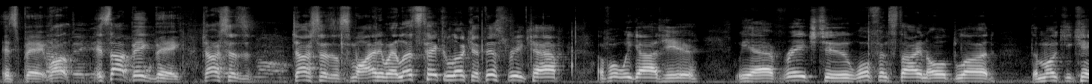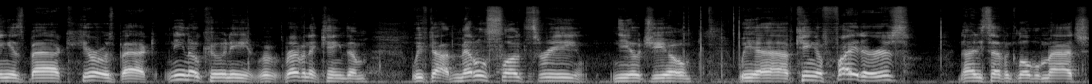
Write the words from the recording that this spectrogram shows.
It's big. well, big, it's, it's not big, big. Josh says. small. Josh says it's small. Anyway, let's take a look at this recap of what we got here. We have Rage 2, Wolfenstein Old Blood, The Monkey King is back, Hero is back, Ni no Kuni, Re- Revenant Kingdom. We've got Metal Slug 3, Neo Geo. We have King of Fighters, 97 Global Match.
